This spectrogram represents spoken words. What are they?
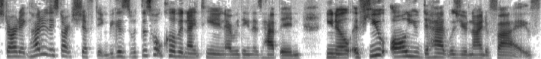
Starting how do they start shifting? Because with this whole covid-19 and everything that's happened you know if you all you had was your nine to five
